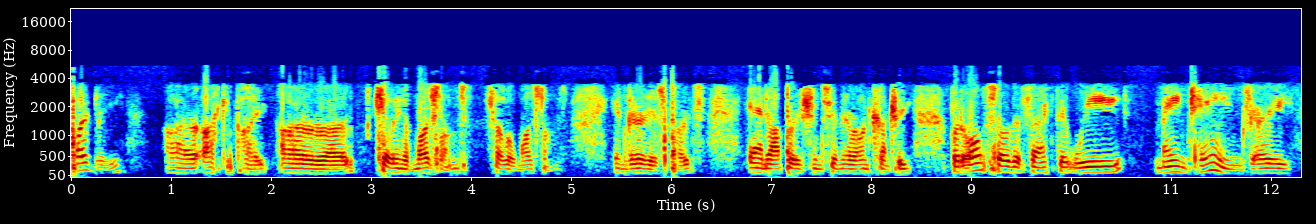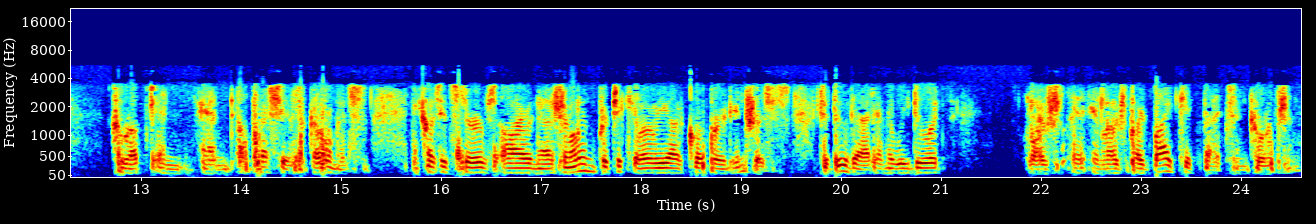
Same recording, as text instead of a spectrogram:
partly our occupy our uh, killing of Muslims, fellow Muslims, in various parts, and operations in their own country, but also the fact that we maintain very corrupt and, and oppressive governments because it serves our national and particularly our corporate interests to do that, and that we do it large, in large part by kickbacks and corruption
